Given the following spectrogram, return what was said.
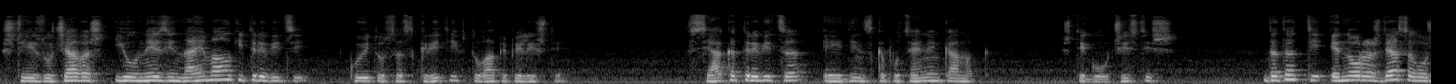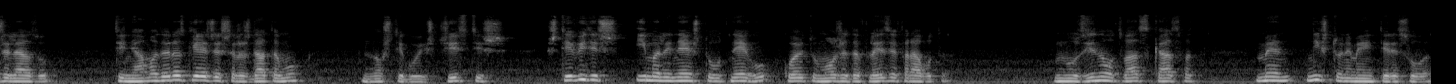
ще изучаваш и онези най-малки тревици, които са скрити в това пепелище. Всяка тревица е един скъпоценен камък. Ще го очистиш. Дадат ти едно ръждясало желязо. Ти няма да разглеждаш ръждата му, но ще го изчистиш. Ще видиш има ли нещо от него, което може да влезе в работа. Мнозина от вас казват, мен нищо не ме интересува.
